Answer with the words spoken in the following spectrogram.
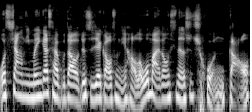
我想你们应该猜不到，我就直接告诉你好了。我买东西呢是唇膏，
